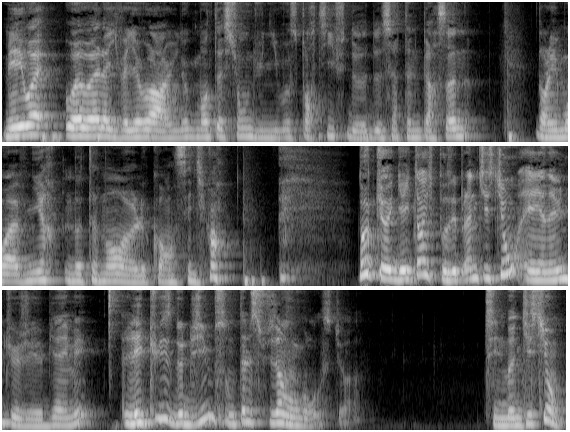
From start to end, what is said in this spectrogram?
Mais ouais, ouais, ouais, là il va y avoir une augmentation du niveau sportif de, certaines personnes dans les mois à venir, notamment euh, le corps enseignant. Donc euh, Gaëtan il se posait plein de questions et il y en a une que j'ai bien aimée. Les cuisses de Jim sont-elles suffisamment grosses, tu vois? C'est une bonne question.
